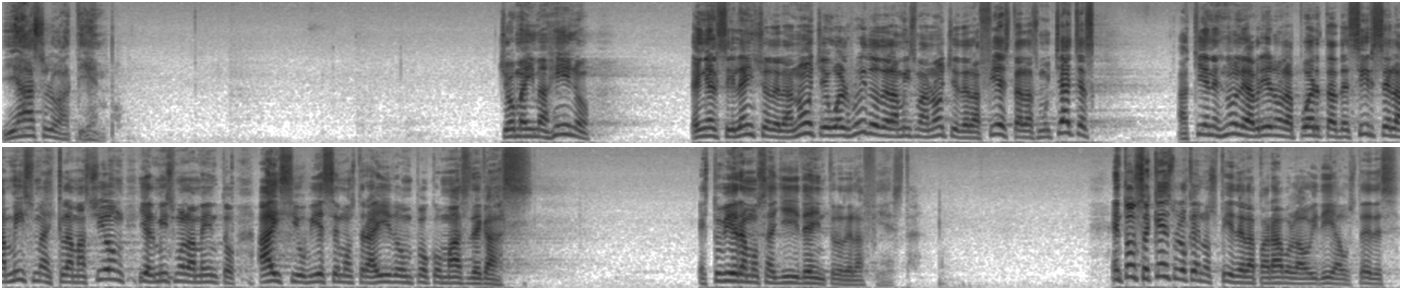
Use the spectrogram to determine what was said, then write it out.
Y hazlo a tiempo. Yo me imagino en el silencio de la noche o el ruido de la misma noche de la fiesta, las muchachas a quienes no le abrieron la puerta decirse la misma exclamación y el mismo lamento, ay si hubiésemos traído un poco más de gas, estuviéramos allí dentro de la fiesta. Entonces, ¿qué es lo que nos pide la parábola hoy día a ustedes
